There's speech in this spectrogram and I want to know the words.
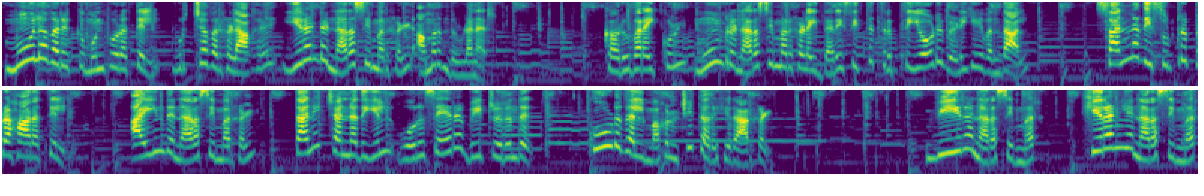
மூலவருக்கு முன்புறத்தில் உற்சவர்களாக இரண்டு நரசிம்மர்கள் அமர்ந்துள்ளனர். கருவறைக்குள் மூன்று நரசிம்மர்களை தரிசித்து திருப்தியோடு வெளியே வந்தால் சன்னதி சுற்றுப்பிரகாரத்தில் ஐந்து நரசிம்மர்கள் தனிச்சன்னதியில் ஒரு சேர வீற்றிருந்து கூடுதல் மகிழ்ச்சி தருகிறார்கள். வீர நரசிம்மர் ஹிரண்ய நரசிம்மர்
